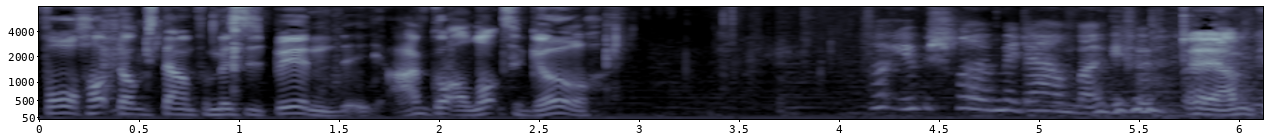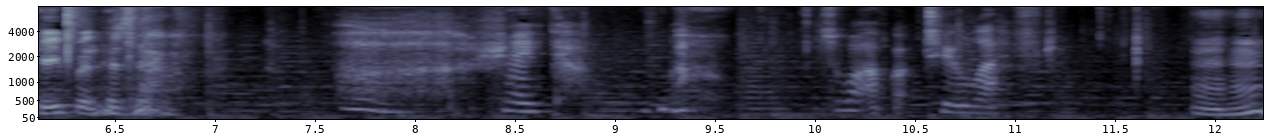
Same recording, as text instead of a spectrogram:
Four hot dogs down for Mrs. Beard, and I've got a lot to go. Don't you be slowing me down by giving me Hey, I'm keeping this now. shake. so what? I've got two left. Mm-hmm.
